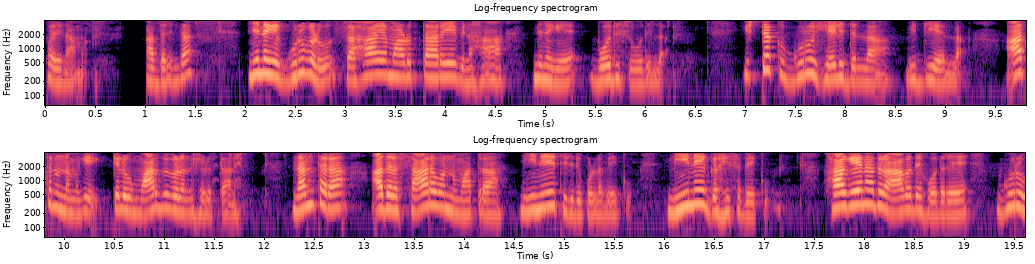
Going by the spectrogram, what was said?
ಪರಿಣಾಮ. ಆದ್ದರಿಂದ ನಿನಗೆ ಗುರುಗಳು ಸಹಾಯ ಮಾಡುತ್ತಾರೆಯೇ ವಿನಃ ನಿನಗೆ ಬೋಧಿಸುವುದಿಲ್ಲ. ಇಷ್ಟಕ್ಕೂ ಗುರು ಹೇಳಿದ್ದಲ್ಲ ವಿದ್ಯೆಯಲ್ಲ ಆತನು ನಮಗೆ ಕೆಲವು ಮಾರ್ಗಗಳನ್ನು ಹೇಳುತ್ತಾನೆ. ನಂತರ ಅದರ ಸಾರವನ್ನು ಮಾತ್ರ ನೀನೇ ತಿಳಿದುಕೊಳ್ಳಬೇಕು. ನೀನೇ ಗ್ರಹಿಸಬೇಕು. ಹಾಗೇನಾದರೂ ಆಗದೆ ಹೋದರೆ ಗುರು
